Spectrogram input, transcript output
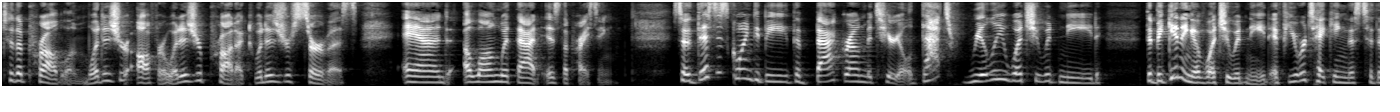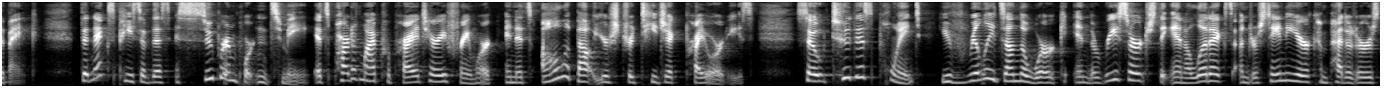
to the problem. What is your offer? What is your product? What is your service? And along with that is the pricing. So, this is going to be the background material. That's really what you would need the beginning of what you would need if you were taking this to the bank. The next piece of this is super important to me. It's part of my proprietary framework and it's all about your strategic priorities. So, to this point, you've really done the work in the research, the analytics, understanding your competitors,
